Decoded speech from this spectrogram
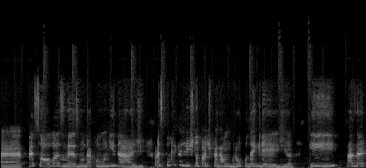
é, pessoas mesmo da comunidade. Mas por que, que a gente não pode pegar um grupo da igreja e fazer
